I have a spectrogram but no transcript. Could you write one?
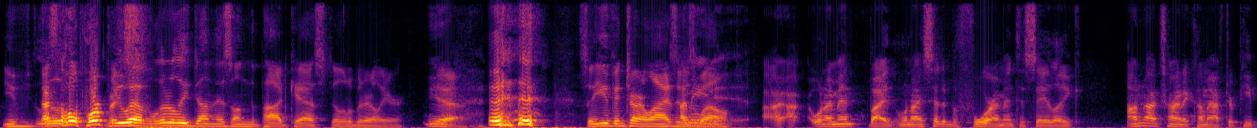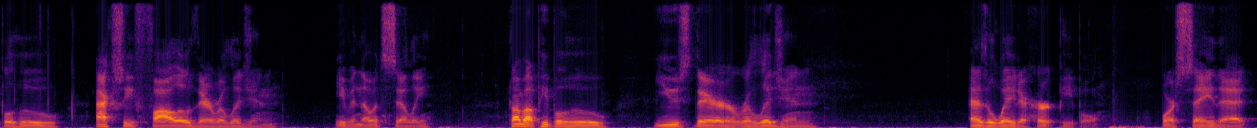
You've That's the whole purpose. You have literally done this on the podcast a little bit earlier, Yeah, so you've internalized it I as mean, well. I, I, when I meant by when I said it before, I meant to say like I'm not trying to come after people who actually follow their religion, even though it's silly. I'm talking about people who use their religion as a way to hurt people, or say that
